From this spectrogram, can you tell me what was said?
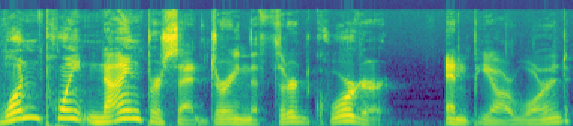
1.9% during the third quarter, NPR warned.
